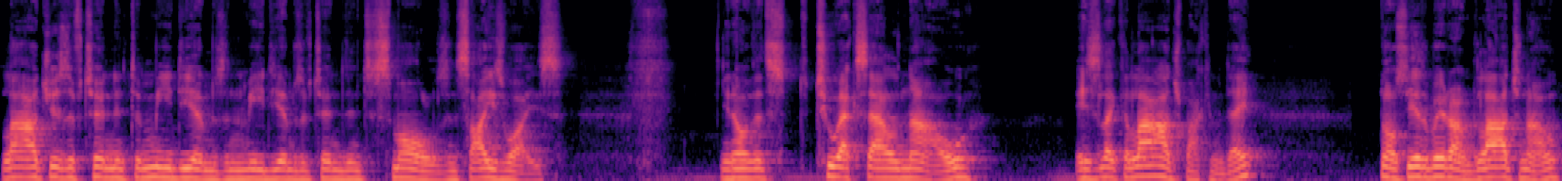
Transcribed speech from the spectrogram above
Larges have turned into mediums, and mediums have turned into smalls in size wise. You know, that's 2XL now is like a large back in the day. No, it's the other way around. Large now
